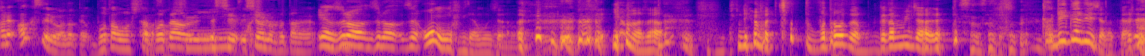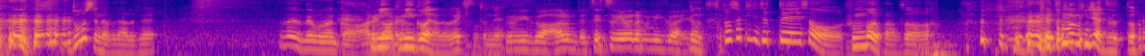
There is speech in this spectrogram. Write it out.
あれアクセルはだってボタンを押したらさボタン後ろのボタンいや、それは、それは、それオンオフみたいなもんじゃん。やっぱさ、やっぱちょっとボタン押すのベタミンじゃん、あれって。影がねえじゃん、だってあれ。どうしてんだろうね、あれね。ででもなんかあ踏み、れがある踏み具合なんだろうね、きっとね。踏み具合あるんだ絶妙な踏み具合が。でも、つま先に絶対さ、踏ん。張るからさ、ベタ踏みじゃん、ずっと。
